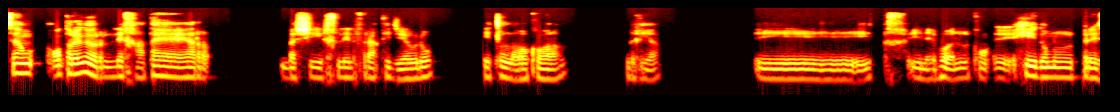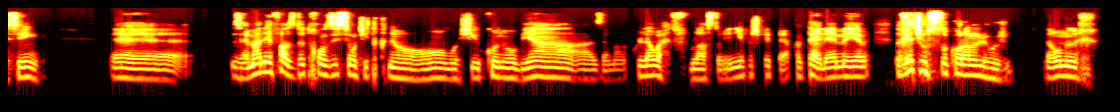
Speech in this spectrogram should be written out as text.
ça un entraîneur اللي خطير باش يخلي الفراقي ديالو يطلعوا كرة دغيا. يلعبوا على يحيدوا من ال pressing آه، زعما les phases de transition تيتقنوهم واش يكونوا bien زعما كل واحد في بلاصتو يعني فاش كتعقل تاع العملية دغيا تيوصلوا الكرة للهجوم هذا هو من الآخر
